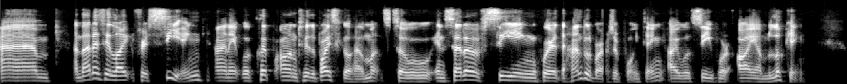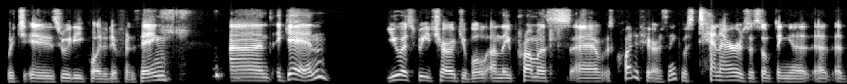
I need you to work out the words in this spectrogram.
Um, and that is a light for seeing, and it will clip onto the bicycle helmet. So instead of seeing where the handlebars are pointing, I will see where I am looking, which is really quite a different thing. and again, USB chargeable, and they promise uh, it was quite a few. I think it was 10 hours or something at, at, at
